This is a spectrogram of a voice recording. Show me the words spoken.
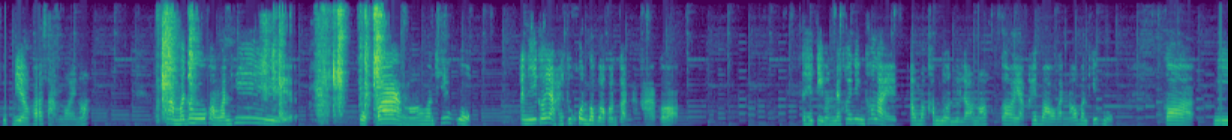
ชุดเดียวเข้า3น้อยเนาะค่ะมาดูของวันที่ 6 บ้างเนาะวันที่ 6 อันนี้ก็อยากให้ทุกคนเบาๆกันก่อนนะคะ ก็สถิติมันไม่ค่อยนิ่งเท่าไหร่ เอามาคำนวณดูแล้วเนาะ ก็อยากให้เบากันเนาะวันที่หกก็มี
